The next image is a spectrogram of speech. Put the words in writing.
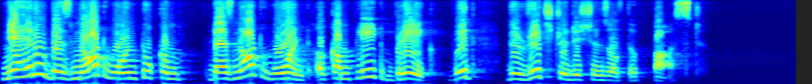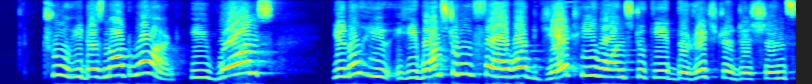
Nehru does not want to does not want a complete break with the rich traditions of the past. True, he does not want. He wants you know, he, he wants to move forward, yet he wants to keep the rich traditions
